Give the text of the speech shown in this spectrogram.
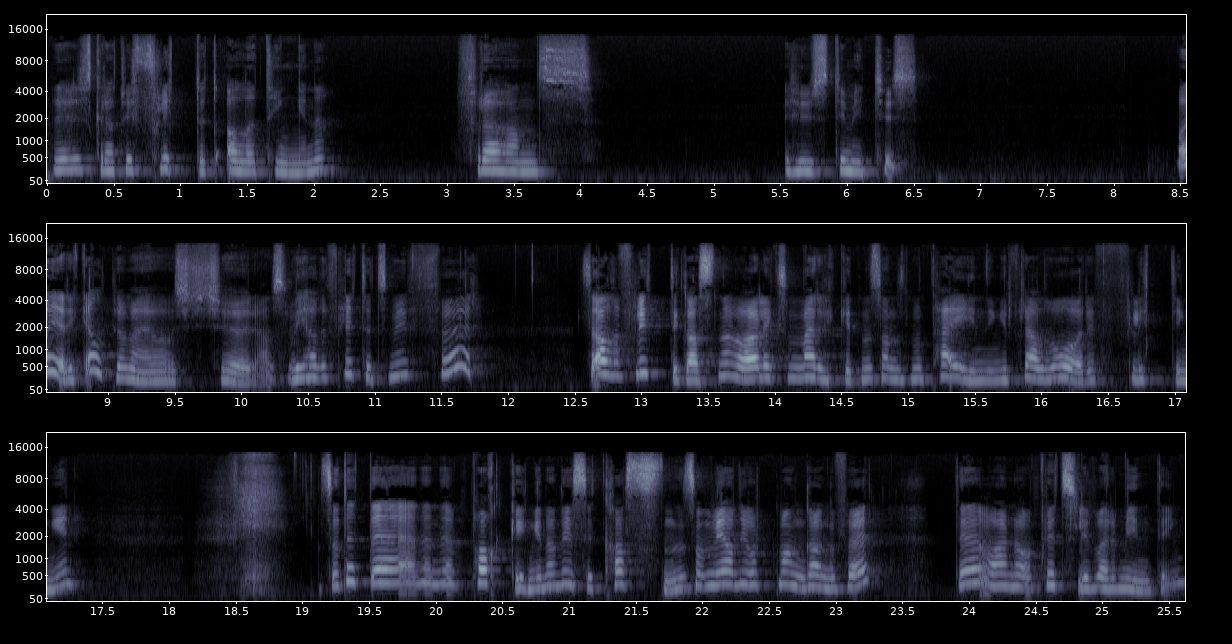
Jeg husker at vi flyttet alle tingene fra hans hus til mitt hus. Og Erik hjalp jo meg å kjøre. Altså, vi hadde flyttet så mye før. Så alle flyttekassene var liksom merket med sånne små tegninger fra alle våre flyttinger. Så dette, denne pakkingen av disse kassene som vi hadde gjort mange ganger før, det var nå plutselig bare min ting.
